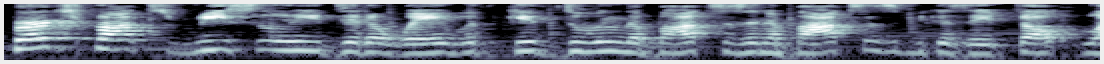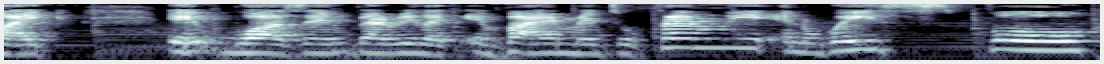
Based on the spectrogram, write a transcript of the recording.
Birchbox recently did away with give, doing the boxes in the boxes because they felt like it wasn't very like environmental friendly and wasteful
